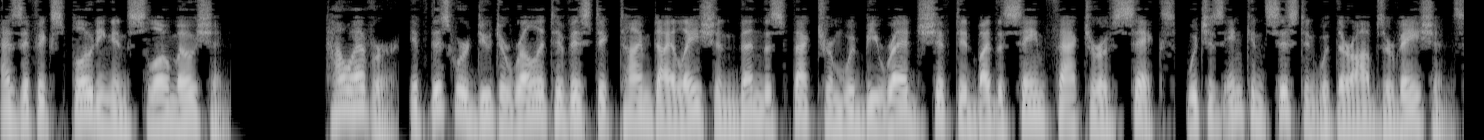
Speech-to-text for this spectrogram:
as if exploding in slow motion. However, if this were due to relativistic time dilation then the spectrum would be red shifted by the same factor of 6, which is inconsistent with their observations.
